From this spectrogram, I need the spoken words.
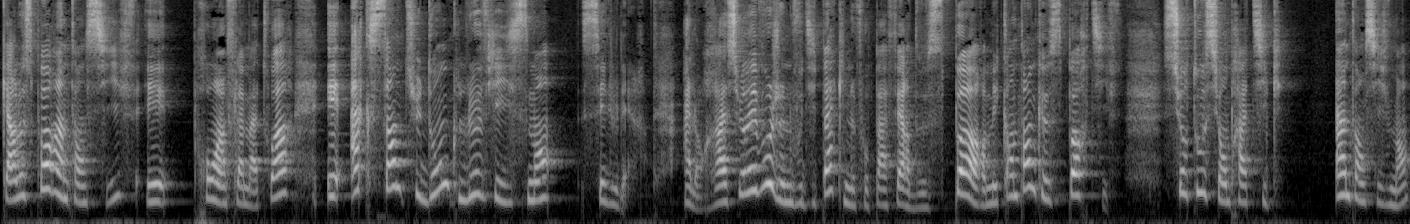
Car le sport intensif est pro-inflammatoire et accentue donc le vieillissement cellulaire. Alors rassurez-vous, je ne vous dis pas qu'il ne faut pas faire de sport, mais qu'en tant que sportif, surtout si on pratique intensivement,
